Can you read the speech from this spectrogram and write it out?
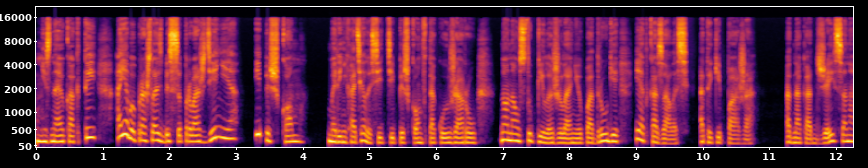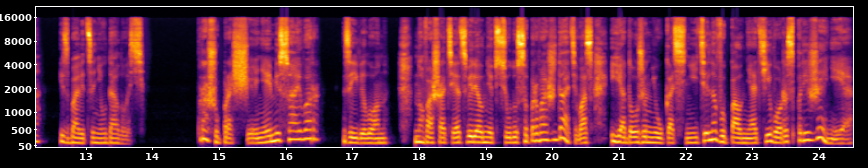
«Не знаю, как ты, а я бы прошлась без сопровождения и пешком». Мэри не хотелось идти пешком в такую жару, но она уступила желанию подруги и отказалась от экипажа. Однако от Джейсона избавиться не удалось. «Прошу прощения, мисс Айвар», — заявил он, «но ваш отец велел мне всюду сопровождать вас, и я должен неукоснительно выполнять его распоряжение.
